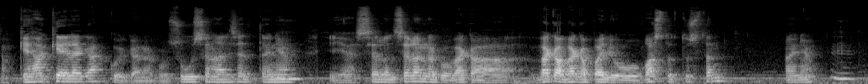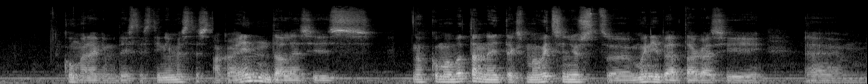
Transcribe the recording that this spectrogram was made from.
noh, kehakeelega kui ka nagu suusõnaliselt, on ju. Mhm. ja seal on, seal on nagu väga, väga, väga palju vastutust on, on ju. Mhm. kui me räägime teistest inimestest, aga endale siis noh, kui ma võtan näiteks, ma võtsin just äh, mõni päev tagasi ähm,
